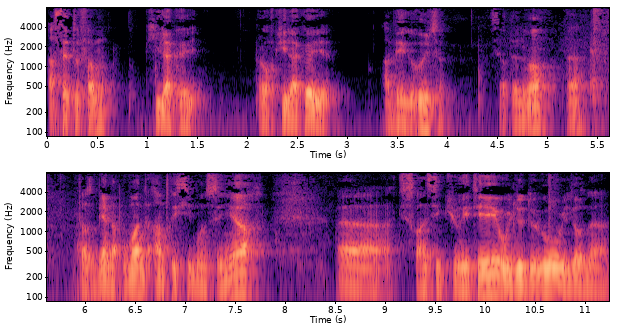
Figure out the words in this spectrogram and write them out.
à cette femme qui l'accueille. Alors qu'il l'accueille avec ruse, certainement. Hein. Passe bien la pommade, entre ici, monseigneur. Euh, tu seras en sécurité. Au lieu de l'eau, il donne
